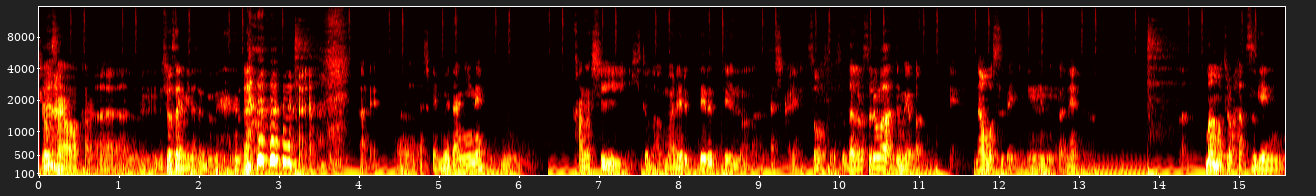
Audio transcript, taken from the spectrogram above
詳細はわからない。詳細皆さんググってください。はい。確かに無駄にね、悲しい人が生まれてるっていうのは確かに。そうそうそう。だからそれはでもやっぱ、ね、直すべきっていうかね。あのまあもちろん発言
